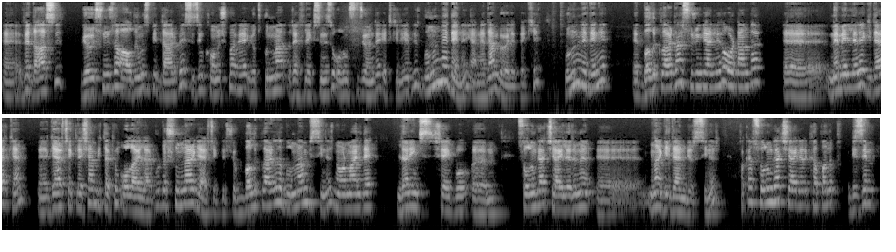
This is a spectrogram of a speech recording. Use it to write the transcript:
e, ve dahası göğsünüze aldığınız bir darbe sizin konuşma ve yutkunma refleksinizi olumsuz yönde etkileyebilir. Bunun nedeni, yani neden böyle peki? Bunun nedeni e, balıklardan sürüngenleri oradan da e, memelilere giderken e, gerçekleşen bir takım olaylar. Burada şunlar gerçekleşiyor. Balıklarda da bulunan bir sinir normalde larynx şey bu e, solungaç yaylarına giden bir sinir. Fakat solungaç yayları kapanıp bizim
